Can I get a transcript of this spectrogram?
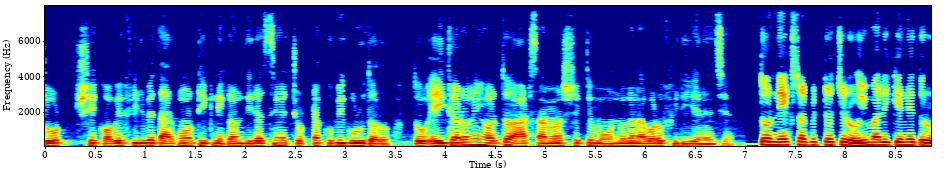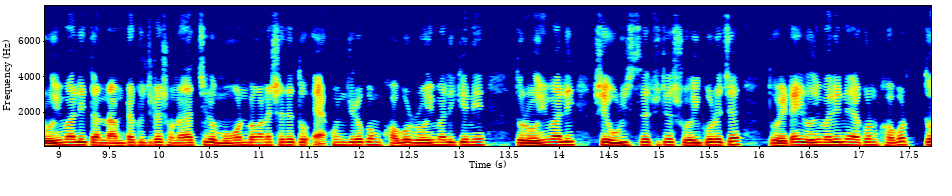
চোট, সে কবে ফিরবে তার কোনো ঠিক নেই। কারণ ধীরাজ সিংয়ের চোটটা খুবই গুরুতর। তো এই কারণেই হয়তো আর্টস আনোয়ার শেখকে মোহনবাগান আবারও ফিরিয়ে এনেছে। তো নেক্সট আপডেটটা হচ্ছে রহিম আলীকে নিয়ে। তো রহিম আলী তার নামটা কিছুটা শোনা যাচ্ছিল মোহনবাগানের সাথে। তো এখন যেরকম খবর রহিম আলীকে নিয়ে, তো রহিম আলী সে উড়িষ্যা সিটে সই করেছে। তো এটাই রহিম আলী নিয়ে এখন খবর। তো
